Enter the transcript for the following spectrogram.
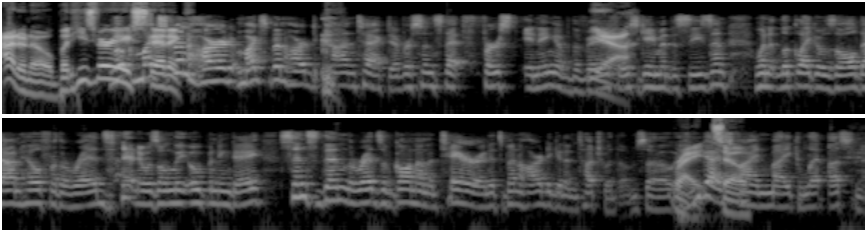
I don't know, but he's very Look, ecstatic. Mike's been hard. Mike's been hard to contact ever since that first inning of the very Yeah. first game of the season, when it looked like it was all downhill for the Reds, and it was only opening day. Since then, the Reds have gone on a tear, and it's been hard to get in touch with them. So, if Right, you guys so- find Mike, let us know.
